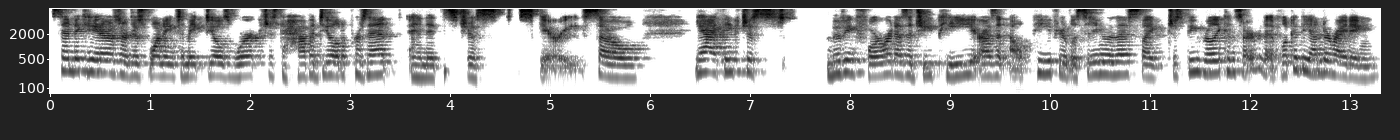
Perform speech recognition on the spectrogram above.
syndicators are just wanting to make deals work just to have a deal to present and it's just scary. So yeah i think just moving forward as a gp or as an lp if you're listening to this like just be really conservative. Look at the underwriting.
